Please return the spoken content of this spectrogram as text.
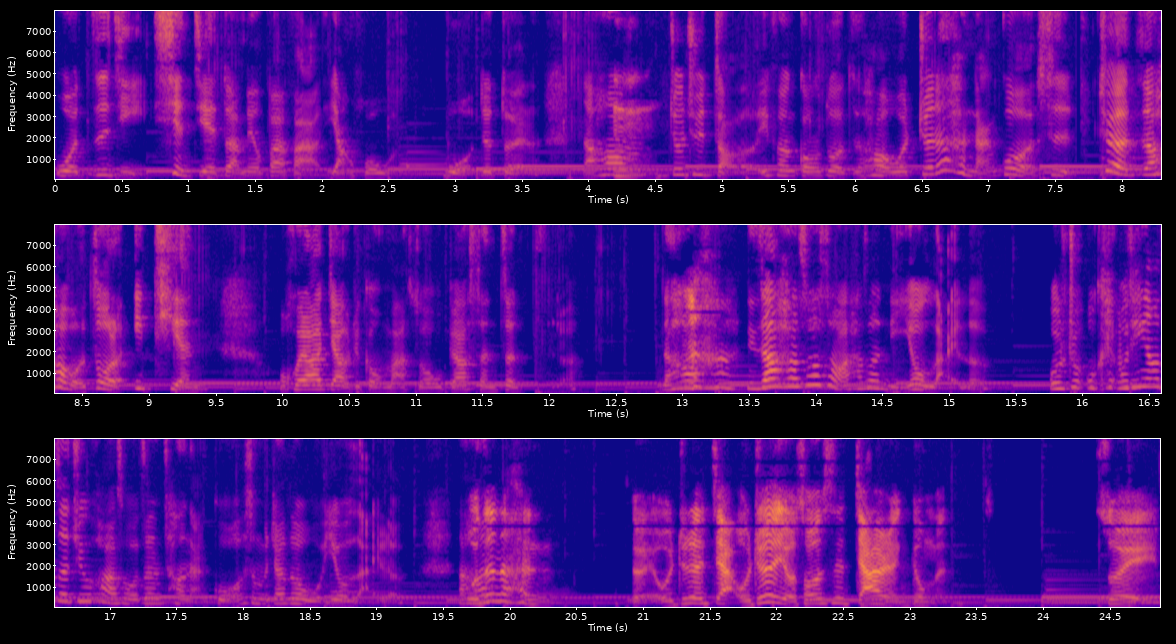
我自己现阶段没有办法养活我。我就对了，然后就去找了一份工作之后，嗯、我觉得很难过的是，去了之后我做了一天，我回到家我就跟我妈说，我不要升正职了。然后 你知道她说什么？她说你又来了。我就我我听到这句话的时候，我真的超难过。什么叫做我又来了？然后我真的很，对，我觉得家，我觉得有时候是家人给我们最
